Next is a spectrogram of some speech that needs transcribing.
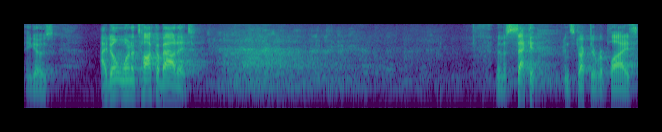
He goes, I don't want to talk about it. then a second instructor replies,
